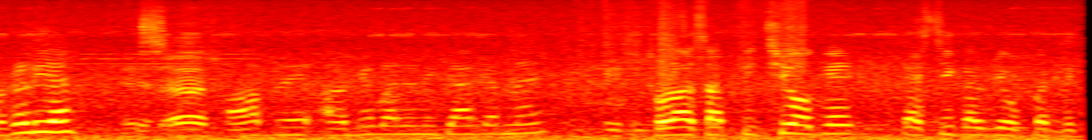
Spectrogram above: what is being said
पकड़ लिया? Yes, आपने आगे वाले ने क्या करना है? थोड़ा सा पीछे होके टेस्टिकल के ऊपर हिट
